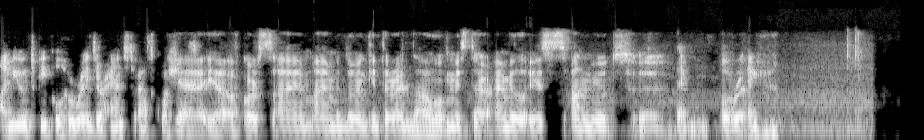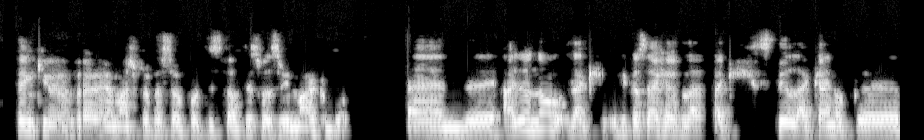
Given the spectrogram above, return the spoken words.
unmute people who raise their hands to ask questions? Yeah, yeah, of course. I'm I'm doing it right now. Mr. Emil is unmute uh, Thank, already. thank you. Thank you very much, Professor, for this talk. This was remarkable. And uh, I don't know, like, because I have like, like still like kind of uh,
